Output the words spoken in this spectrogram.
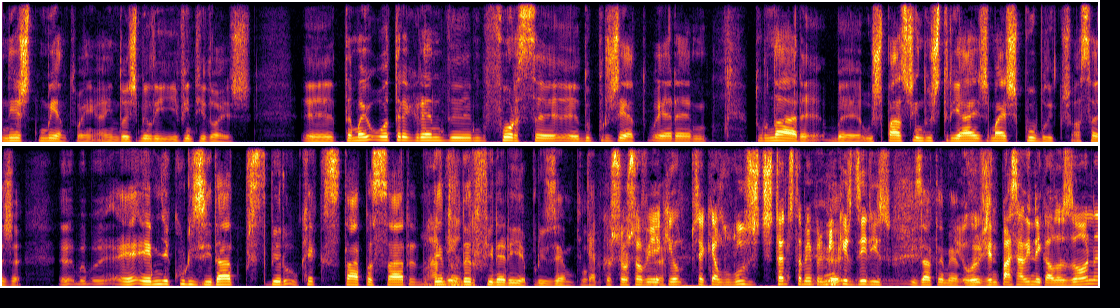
neste momento, em, em 2022. Uh, também outra grande força uh, do projeto era tornar uh, os espaços industriais mais públicos, ou seja, é, é, a minha curiosidade perceber o que é que se está a passar dentro, dentro, da refinaria, por exemplo. Até porque as pessoas só veem aquilo, por isso é que é luzes distantes também para mim quer dizer isso. Exatamente. A gente passa ali naquela zona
